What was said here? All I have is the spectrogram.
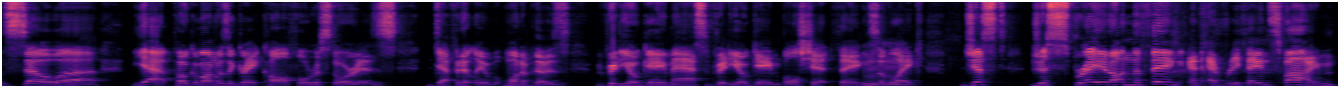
So uh yeah, Pokemon was a great call. Full Restore is definitely one of those video game ass video game bullshit things of like just just spray it on the thing and everything's fine.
